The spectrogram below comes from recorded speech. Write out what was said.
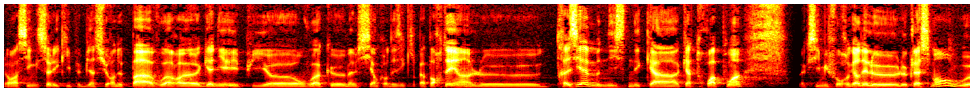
Le Racing, seule équipe, bien sûr, à ne pas avoir gagné. Et puis, on voit que même s'il y a encore des équipes à porter, hein, le 13e, Nice n'est qu'à 3 points. Maxime, il faut regarder le, classement ou,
